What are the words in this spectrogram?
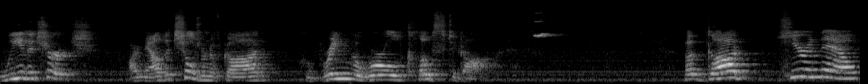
We, the church, are now the children of God who bring the world close to God. But God, here and now,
